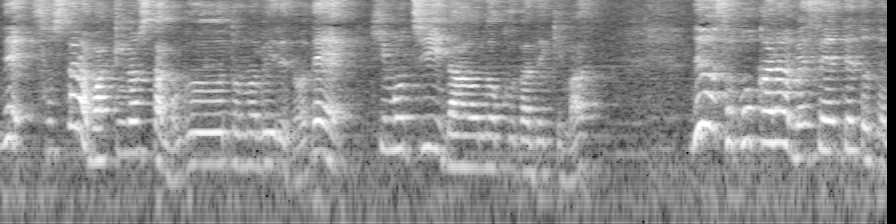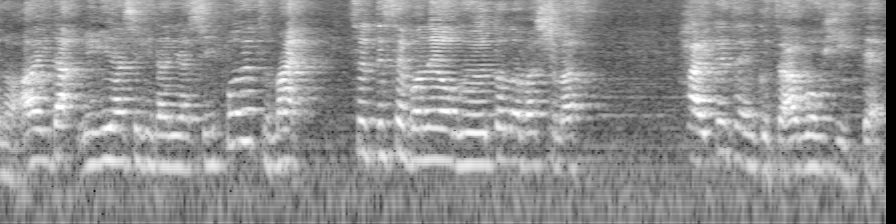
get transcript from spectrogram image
でそしたら脇の下もぐーっと伸びるので気持ちいいダウンドッグができます。ではそこから目線手と手の間右足左足一歩ずつ前そうやって背骨をぐーっと伸ばします。吐いて前屈顎を引いて。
